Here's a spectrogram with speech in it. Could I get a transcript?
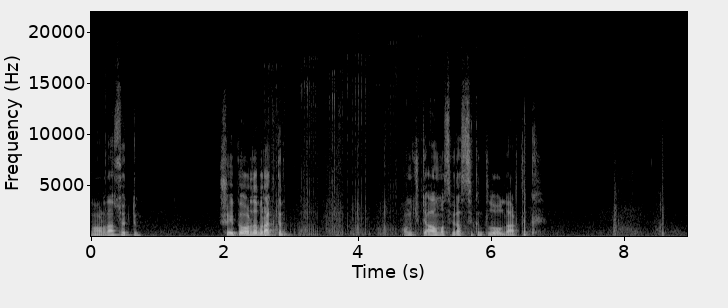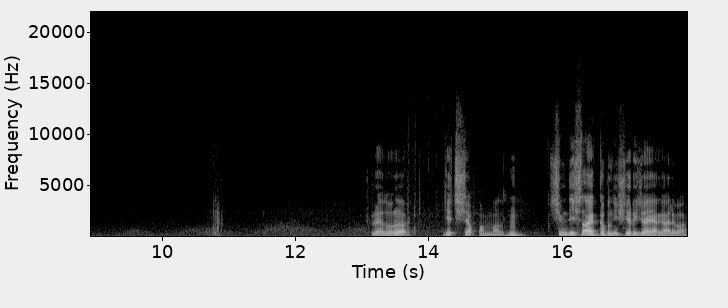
Bunu oradan söktüm. Şu ipi orada bıraktım. Onu çünkü alması biraz sıkıntılı oldu artık. Şuraya doğru geçiş yapmam lazım. Hı. Şimdi işte ayakkabının işe yarayacağı yer galiba.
